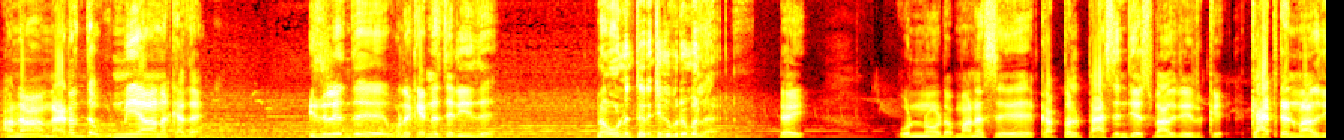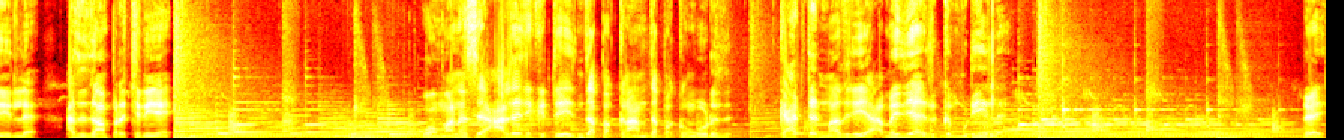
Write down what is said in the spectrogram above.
ஆனால் நடந்த உண்மையான கதை. இதுலேருந்து உனக்கு என்ன தெரியுது? நான் ஒன்றும் தெரிஞ்சுக்க விரும்பல. டேய் உன்னோட மனசு கப்பல் பேசஞ்சர்ஸ் மாதிரி இருக்கு. கேப்டன் மாதிரி இல்லை. அதுதான் பிரச்சனையே. உன் மனசு அலறிக்கிட்டு இந்த பக்கம் அந்த பக்கம் ஓடுது. கேப்டன் மாதிரி அமைதியா இருக்க முடியல. டேய்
